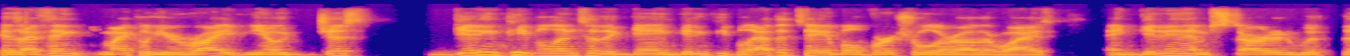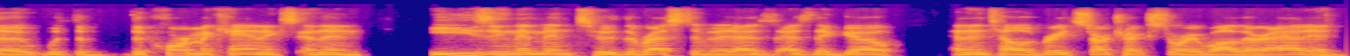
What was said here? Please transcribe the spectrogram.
because I think Michael, you're right. You know, just getting people into the game, getting people at the table, virtual or otherwise, and getting them started with the with the the core mechanics, and then easing them into the rest of it as as they go, and then tell a great Star Trek story while they're at it.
